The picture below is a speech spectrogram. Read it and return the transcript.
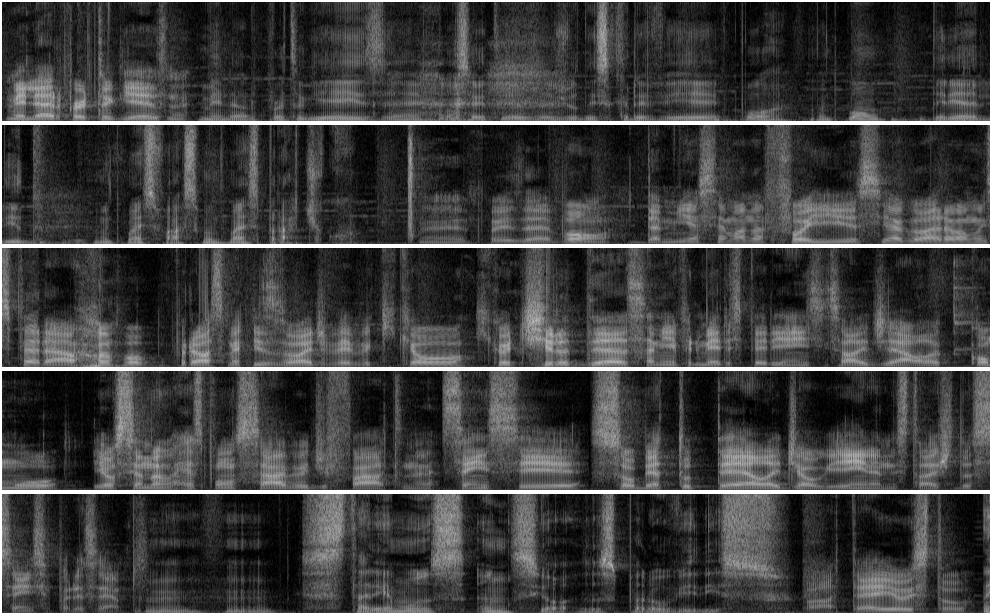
Melhor português, né? Melhor português, é, com certeza. Ajuda a escrever. Porra, muito bom. Teria lido. Muito mais fácil, muito mais prático. É, pois é. Bom, da minha semana foi isso e agora vamos esperar o próximo episódio ver o que, que, eu, que, que eu tiro dessa minha primeira experiência em sala de aula, como eu sendo responsável de fato, né? Sem ser sob a tutela de alguém, né? No estágio de docência, por exemplo. Uhum. Estaremos ansiosos para ouvir isso. Até eu estou.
